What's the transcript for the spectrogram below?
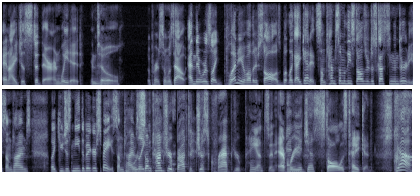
and I just stood there and waited until the person was out. And there was like plenty of other stalls, but like I get it. Sometimes some of these stalls are disgusting and dirty. Sometimes like you just need the bigger space. Sometimes or like sometimes you're uh, about to just crap your pants and and every you just stall is taken. yeah.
